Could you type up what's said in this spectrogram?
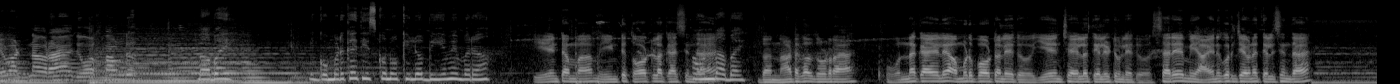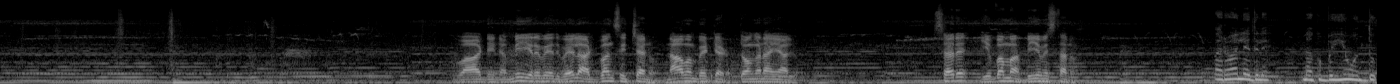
ఏమంటున్నావురా? ఇది వస్తా ఉండు. బాబాయ్ ఈ గుమ్మడికాయ తీసుకొని ఒక కిలో బియ్యం ఇవ్వరా? ఏంటమ్మా మీ ఇంటి తోటలో కాసిందా? అవును బాబాయ్. దాని నాటకాలు చూడరా? ఉన్న కాయలే అమ్ముడు పోవటం లేదు ఏం చేయాలో తెలియటం లేదు. సరే మీ ఆయన గురించి ఏమైనా తెలిసిందా? వాడిని నమ్మి ఇరవై ఐదు వేలు అడ్వాన్స్ ఇచ్చాను. నామం పెట్టాడు దొంగనాయాలు సరే ఇవ్వమ్మా బియ్యం ఇస్తాను. పర్వాలేదులే నాకు బియ్యం వద్దు.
